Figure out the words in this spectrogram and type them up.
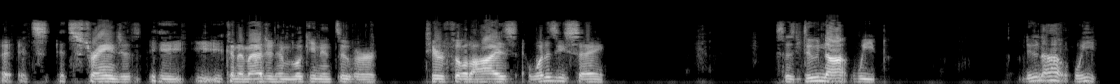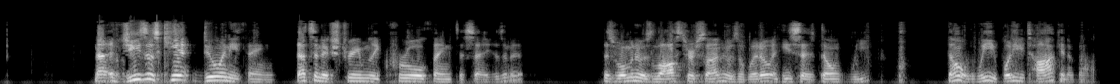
It's it's strange. he, you can imagine him looking into her tear-filled eyes. And what does he say? He says, "Do not weep. Do not weep." Now, if Jesus can't do anything, that's an extremely cruel thing to say, isn't it? This woman who has lost her son, who is a widow, and he says, "Don't weep." Don't weep. What are you talking about?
